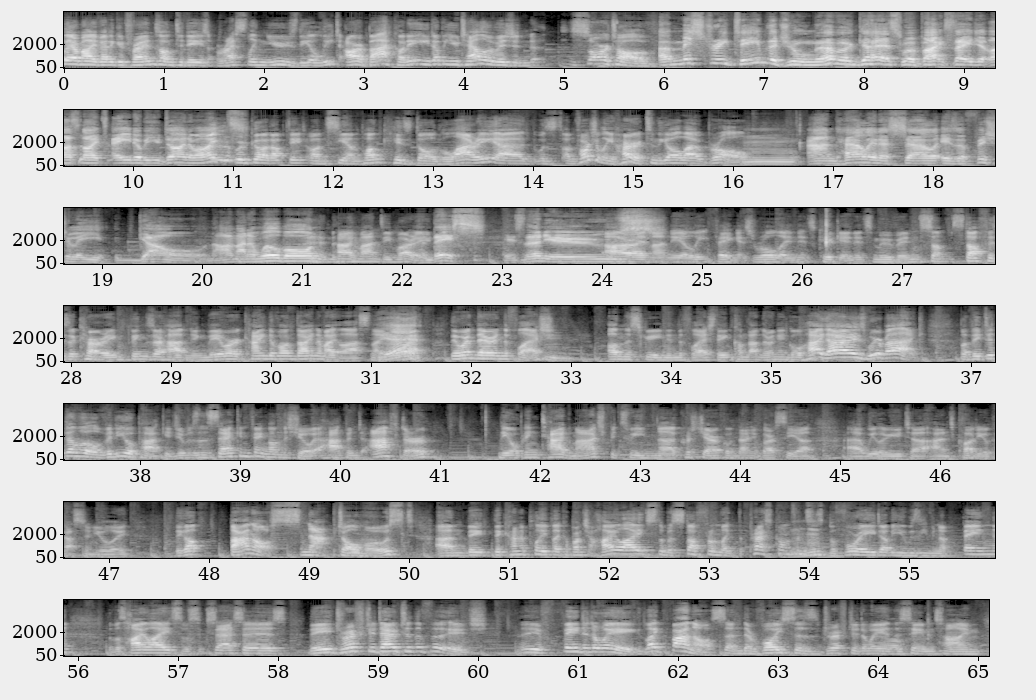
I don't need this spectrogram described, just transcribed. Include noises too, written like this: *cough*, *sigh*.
Hello there, my very good friends. On today's wrestling news, the Elite are back on AEW television. Sort of. A mystery team that you'll never guess were backstage at last night's AW Dynamite. We've got an update on CM Punk. His dog Larry uh, was unfortunately hurt in the all out brawl. And Hell in a Cell is officially gone. I'm Adam Wilborn. *laughs* And I'm Andy Murray. and this is the news. All right, man. The elite thing, it's rolling, it's cooking, it's moving. Some stuff is occurring, things are happening. They were kind of on dynamite last night. They Yeah. weren't, they weren't there in the flesh, on the screen in the flesh. They didn't come down the ring and go, "Hi guys, we're back." But they did a little video package. It was the second thing on the show. It happened after the opening tag match between uh, Chris Jericho and Daniel Garcia, uh, Wheeler Yuta, and Claudio Castagnoli. They got Thanos snapped almost. Um, they they kind of played like a bunch of highlights. There was stuff from like the press conferences before AEW was even a thing. There was highlights, there was successes. They drifted out of the footage. They faded away like Thanos, and their voices drifted away at the same time.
